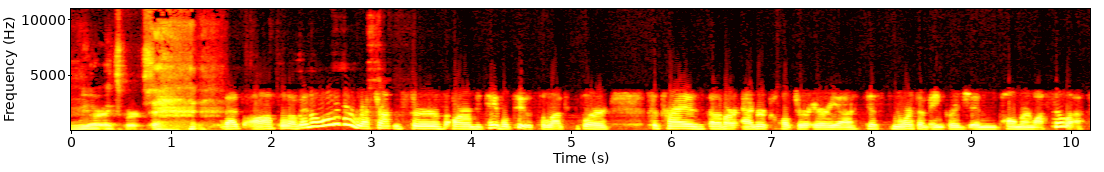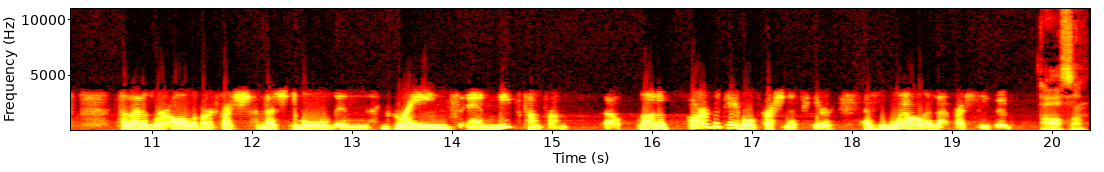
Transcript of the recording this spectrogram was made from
We are experts. That's awesome. And a lot of our restaurants serve farm to table too. So a lot of people are surprised of our agriculture area just north of Anchorage in Palmer and Wasilla. So that is where all of our fresh vegetables and grains and meats come from. So a lot of farm to table freshness here as well as that fresh seafood. Awesome.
